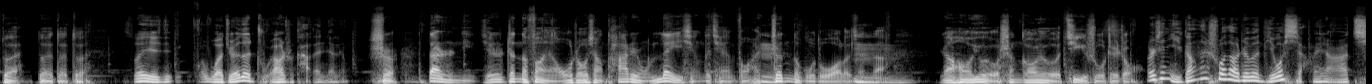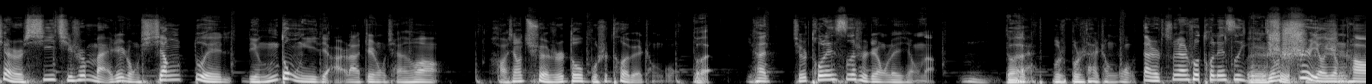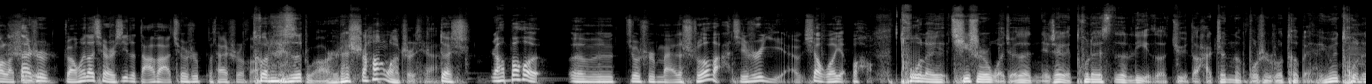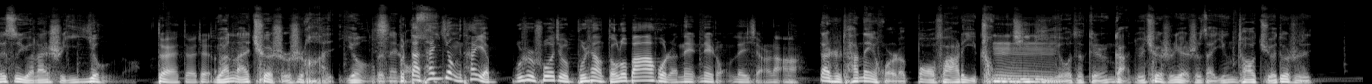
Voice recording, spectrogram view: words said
对对对对，所以我觉得主要是卡在年龄。是。但是你其实真的放眼欧洲，像他这种类型的前锋还嗯真的不多了。现在，嗯然后又有身高又有技术，这种而且你刚才说到这问题，我想一下啊，切尔西其实买这种相对灵动一点儿的这种前锋，好像确实都不是特别成功。对，你看，其实托雷斯是这种类型的，嗯，对呃，不是不是太成功。但是虽然说托雷斯已经适应英超了，是但是转回到切尔西的打法确实不太适合。托雷斯主要是他伤了之前，对，然后包括呃，就是买的舍瓦，其实也效果也不好。托雷，其实我觉得你这个托雷斯的例子举的还真的不是说特别，因为托雷斯原来是一硬的，对对对，原来确实是很硬的那种，，但他硬，他也不是说就不像德罗巴或者那那种类型的啊。但是他那会儿的爆发力、冲击力，嗯我就给人感觉确实也是在英超绝对是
